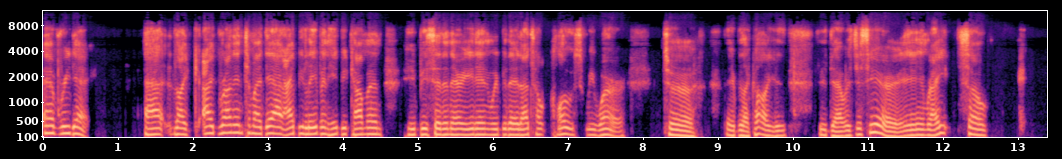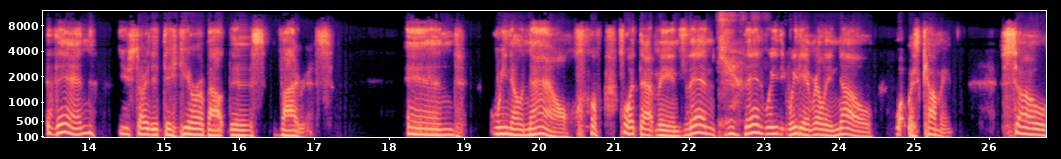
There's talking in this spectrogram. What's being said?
every day. At, like I'd run into my dad, I'd be leaving, he'd be coming, he'd be sitting there eating, we'd be there. That's how close we were to. They'd be like, "Oh, you, your dad was just here," eh, right? So then you started to hear about this virus, and we know now what that means. Then, Yeah. then we we didn't really know what was coming. So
